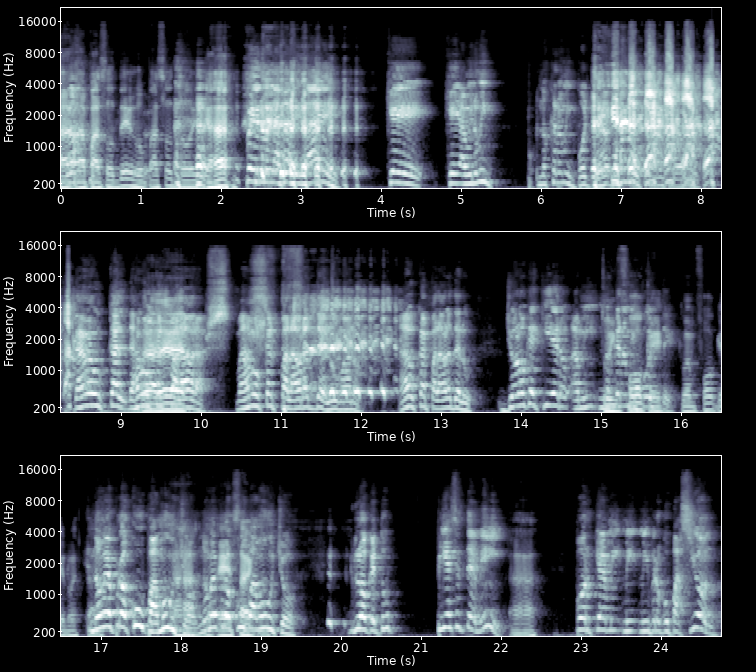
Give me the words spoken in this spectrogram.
No, a pasos dejo, pasos doy. Ajá. pero la realidad es que, que a mí no me no es que no me importa. Déjame, déjame buscar, déjame buscar, déjame buscar palabras. Déjame buscar palabras de luz, mano. Déjame buscar palabras de luz. Yo lo que quiero, a mí, Tu no es que no me importe. tu enfoque no está. No me preocupa mucho, Ajá, no me preocupa exacto. mucho lo que tú pienses de mí. Ajá. Porque mi, mi, mi preocupación,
